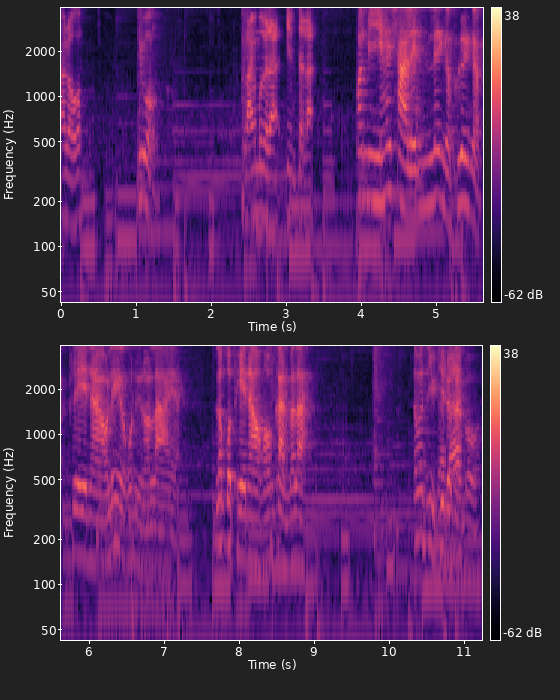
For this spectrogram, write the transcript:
ฮัลโหลพี่หวงล้างมือละกินเสร็จละ มันมีให้ชาเลนจ์เล่นกับเพื่อนกับ Play Now เล่นกับคนอื่นออนไลน์อะเรากด Play Now พร้อมกันปะล่ะแล้วมันจะอยู่ที่เดียวกันปะวะ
